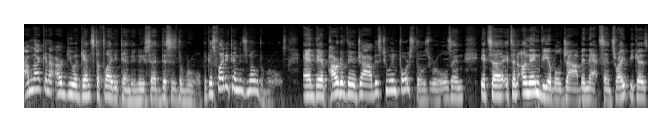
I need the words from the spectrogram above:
I'm not going to argue against a flight attendant who said this is the rule because flight attendants know the rules and their part of their job is to enforce those rules and it's a it's an unenviable job in that sense right? Because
